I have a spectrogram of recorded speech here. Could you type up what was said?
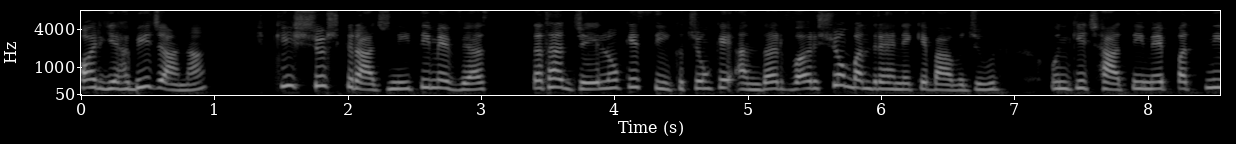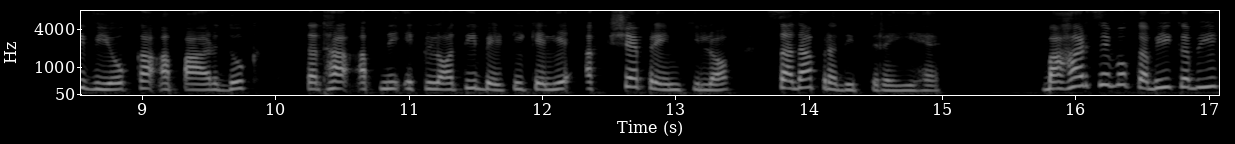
और यह भी जाना कि शुष्क राजनीति में व्यस्त तथा जेलों के सीकचों के अंदर वर्षों बंद रहने के बावजूद उनकी छाती में पत्नी वियोग का अपार दुख तथा अपनी इकलौती बेटी के लिए अक्षय प्रेम की लौ सदा प्रदीप्त रही है। बाहर से वो कभी कभी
